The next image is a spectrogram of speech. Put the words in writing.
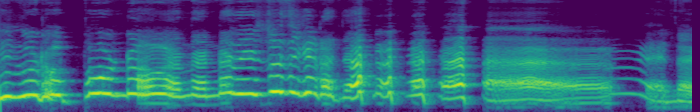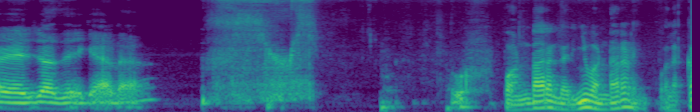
നിങ്ങളുടെ ഒപ്പം എന്നെ വിശ്വസിക്കണം ഞാൻ എന്നെ വിശ്വസിക്കണം ഓ കരിഞ്ഞ് അടങ്ങി ഒലക്ക.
